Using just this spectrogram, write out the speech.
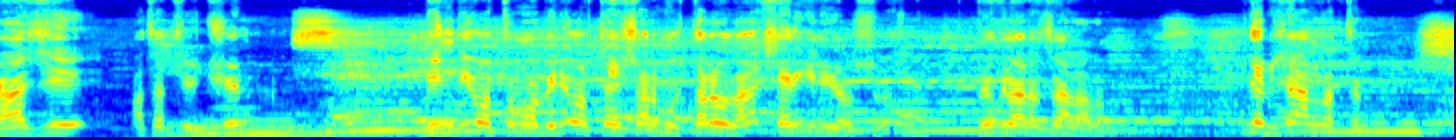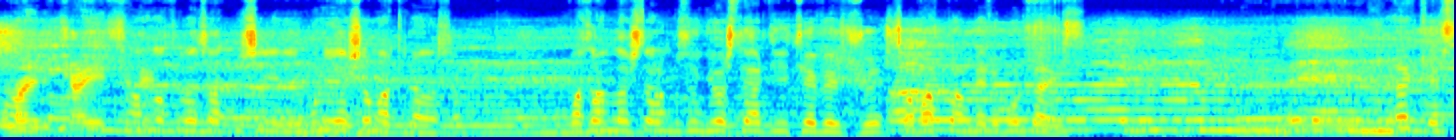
Gazi Atatürk'ün bindiği otomobili Ortahisar muhtarı olarak sergiliyorsunuz. Duygularınızı alalım. Bir de bize anlatın olayın hikayesini. Anlatılacak bir şey değil. Bunu yaşamak lazım. Vatandaşlarımızın gösterdiği teveccüh. Sabahtan beri buradayız. Ee, herkes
